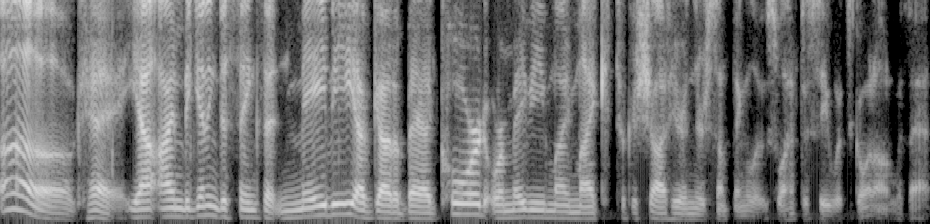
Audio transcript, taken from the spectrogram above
Okay. Yeah, I'm beginning to think that maybe I've got a bad cord or maybe my mic took a shot here and there's something loose. We'll have to see what's going on with that.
